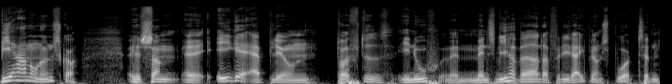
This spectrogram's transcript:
Vi har nogle ønsker, øh, som øh, ikke er blevet drøftet endnu, øh, mens vi har været der, fordi der ikke blev spurgt til dem.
